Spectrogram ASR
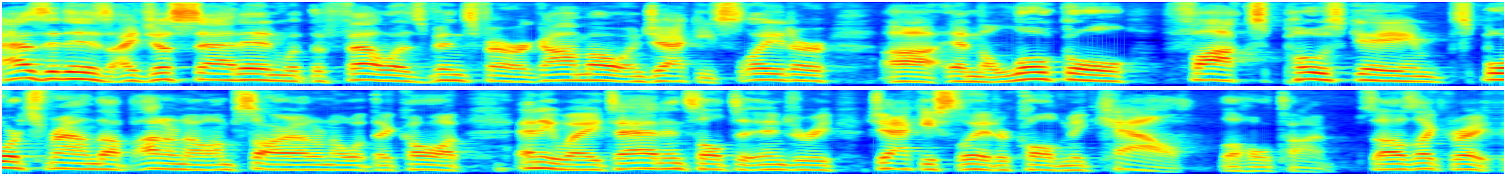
as it is, I just sat in with the fellas Vince Ferragamo and Jackie Slater uh, and the local Fox post game sports roundup. I don't know. I'm sorry, I don't know what they call it. Anyway, to add insult to injury, Jackie Slater called me Cal the whole time. So I was like, great,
